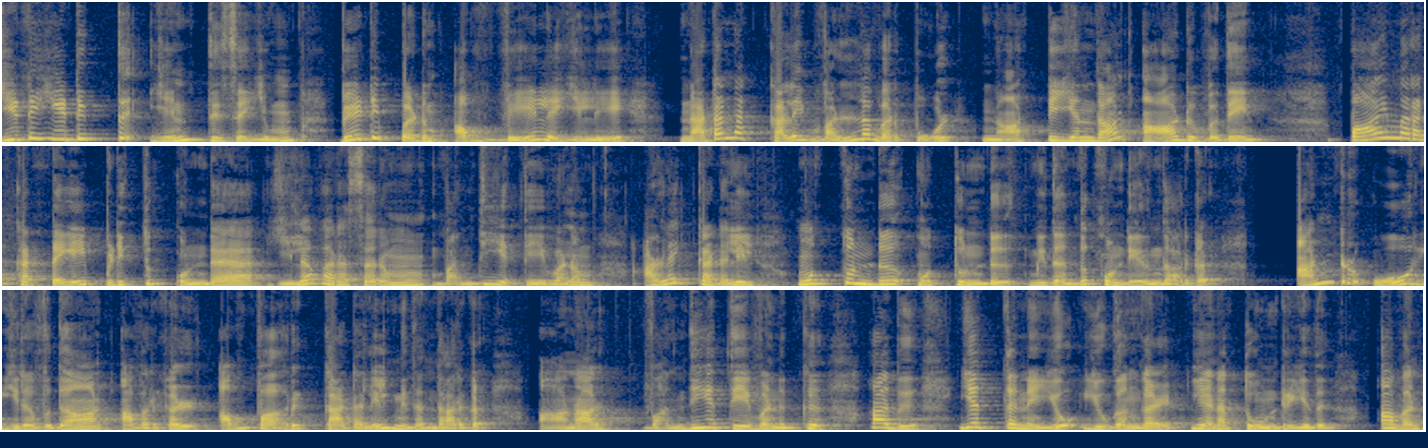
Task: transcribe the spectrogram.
இடியிடித்து என் திசையும் வெடிப்படும் அவ்வேளையிலே நடனக்கலை வல்லவர் போல் நாட்டியந்தான் ஆடுவதேன் பாய்மரக்கட்டையை பிடித்துக்கொண்ட இளவரசரும் வந்தியத்தேவனும் அலைக்கடலில் முத்துண்டு முத்துண்டு மிதந்து கொண்டிருந்தார்கள். அன்று ஓர் இரவுதான் அவர்கள் அவ்வாறு கடலில் மிதந்தார்கள். ஆனால் வந்தியத்தேவனுக்கு அது எத்தனையோ யுகங்கள் என தோன்றியது. அவன்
